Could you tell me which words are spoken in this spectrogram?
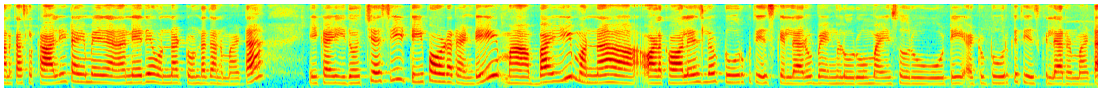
మనకు అసలు ఖాళీ టైం అనేదే ఉన్నట్టు ఉండదనమాట ఇక ఇది వచ్చేసి టీ పౌడర్ అండి. మా అబ్బాయి మొన్న వాళ్ళ కాలేజ్లో టూర్కి తీసుకెళ్ళారు. బెంగళూరు మైసూరు ఊటీ అటు టూర్కి తీసుకెళ్ళారనమాట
